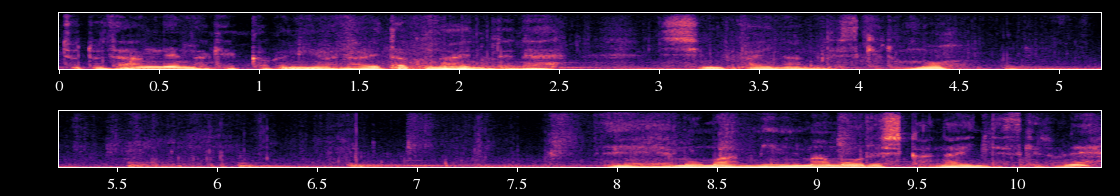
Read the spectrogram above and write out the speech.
ちょっと残念な結果にはなりたくないのでね心配なんですけども、えー、もうまあ見守るしかないんですけどね。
